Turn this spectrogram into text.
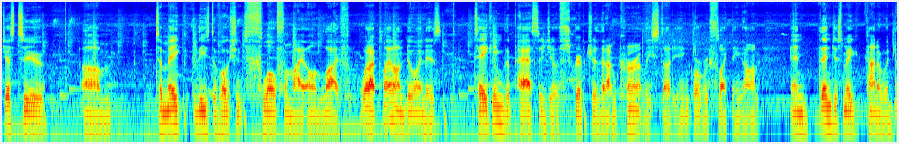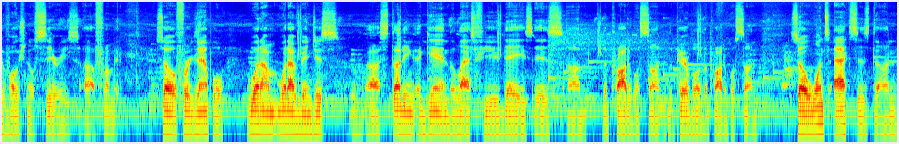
just to um, to make these devotions flow from my own life. What I plan on doing is taking the passage of scripture that I'm currently studying or reflecting on, and then just make kind of a devotional series uh, from it. So, for example, what I'm what I've been just uh, studying again the last few days is um, the prodigal son, the parable of the prodigal son. So once Acts is done,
